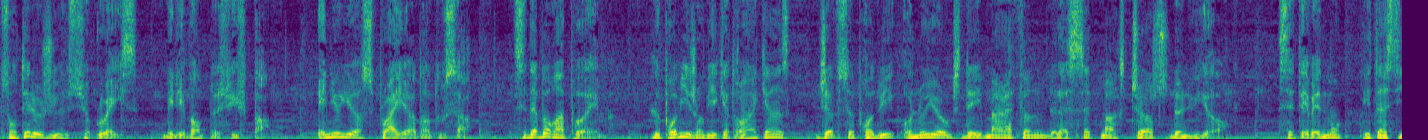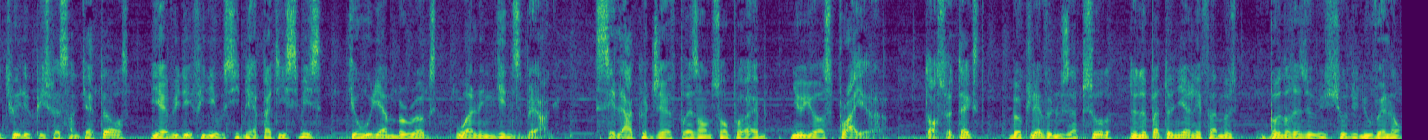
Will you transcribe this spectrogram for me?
sont élogieuses sur Grace, mais les ventes ne suivent pas. Et New Year's Prior dans tout ça, c'est d'abord un poème. Le 1er janvier 1995, Jeff se produit au New York's Day Marathon de la St. Mark's Church de New York. Cet événement est institué depuis 1974 et a vu défiler aussi bien Patti Smith que William Burroughs ou Allen Ginsberg. C'est là que Jeff présente son poème New Year's Prior. Dans ce texte, Buckley veut nous absurde de ne pas tenir les fameuses bonnes résolutions du Nouvel An.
